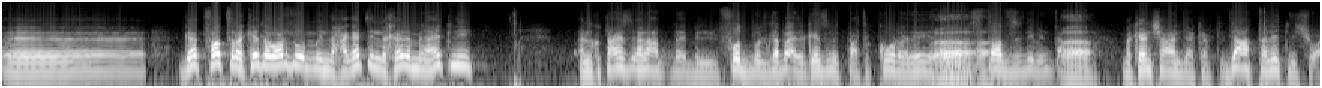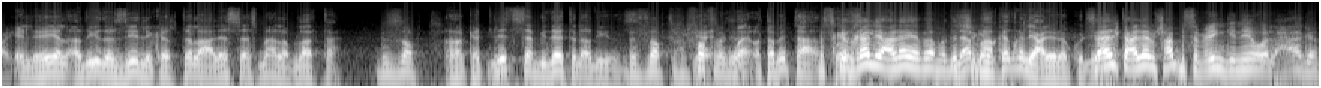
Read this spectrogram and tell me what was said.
آه، جت فترة كده برضو من الحاجات اللي خلت منعتني أنا كنت عايز العب ب- بال football ده بقى الجزمة بتاعت الكورة ديت آه، آه. ال studs دي من تحت. آه. ما كانش عندي يا كابتن. دي عطلتني شوية. اللي هي الأديداس دي اللي كانت طالعه لسه اسمها لابلاتا بالظبط. آه كانت لسه بداية الأديداس. بالظبط في الفترة دي. و... طب أنت بس كانت غالية عليا بقى ما لا ما. كانت غالية علينا كلنا. سألت عليها مش عارف ب 70 جنيه ولا حاجة.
